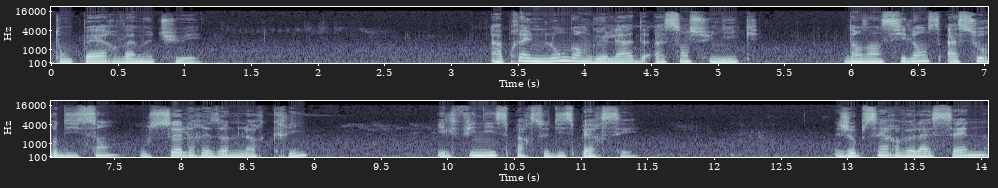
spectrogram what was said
Ton père va me tuer. Après une longue engueulade à sens unique, dans un silence assourdissant où seuls résonnent leurs cris, ils finissent par se disperser. J'observe la scène,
